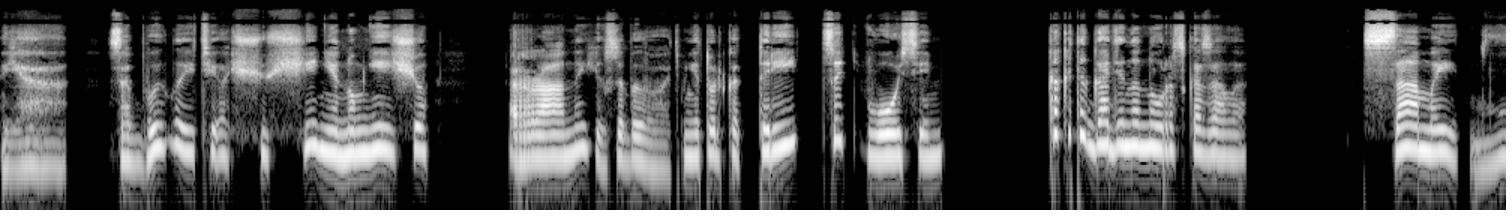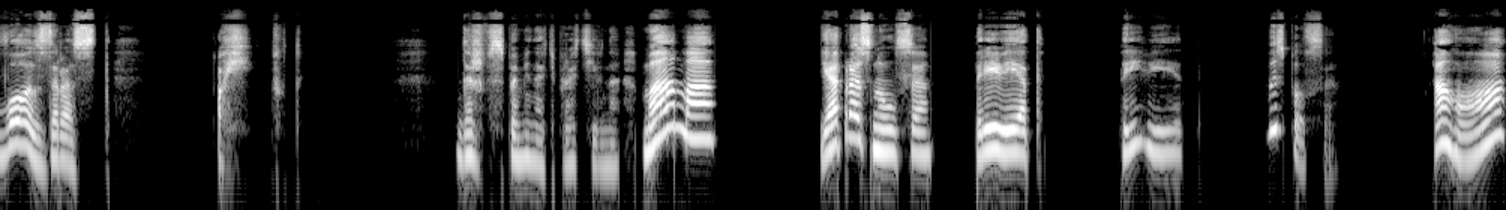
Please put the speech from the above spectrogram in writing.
Я забыла эти ощущения, но мне еще рано их забывать. Мне только тридцать восемь. Как это гадина Нора сказала? Самый возраст. Ой, даже вспоминать противно. Мама! Я проснулся. Привет. Привет. Выспался? Ага.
